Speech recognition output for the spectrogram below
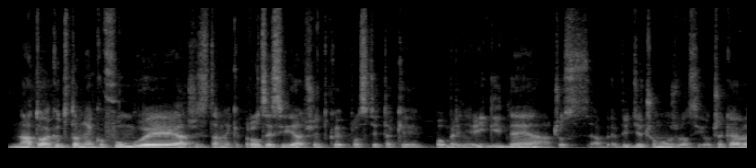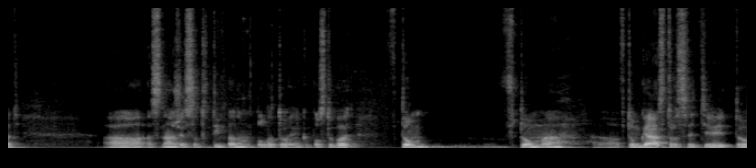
na to, ako to tam nejako funguje a že sú tam nejaké procesy a všetko je proste také pomerne rigidné a, čo, a vedia, čo môžu asi očakávať a, a snažia sa to tým pádom podľa toho nejako postupovať. V tom, v tom, v tom gastrosvete je to,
